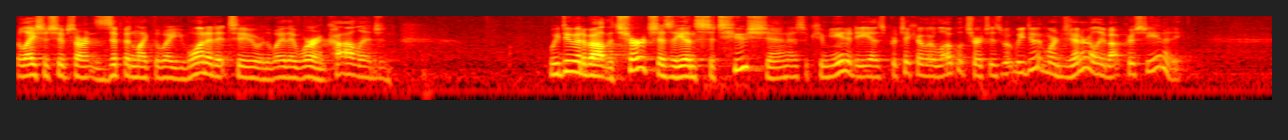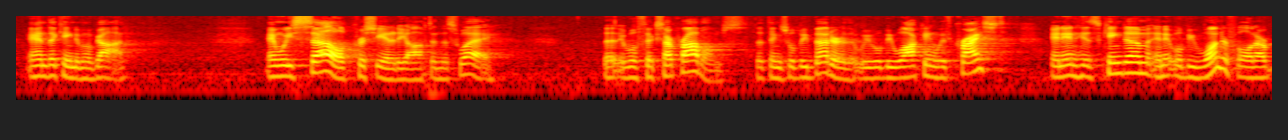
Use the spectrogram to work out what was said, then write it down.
relationships aren't zipping like the way you wanted it to or the way they were in college. And we do it about the church as an institution, as a community, as particular local churches, but we do it more generally about Christianity and the kingdom of God. And we sell Christianity often this way that it will fix our problems, that things will be better, that we will be walking with Christ and in his kingdom, and it will be wonderful. And our,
